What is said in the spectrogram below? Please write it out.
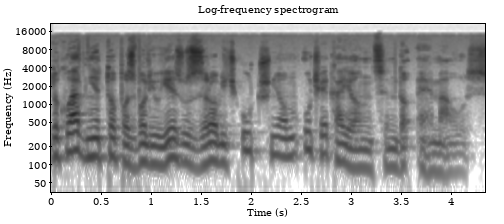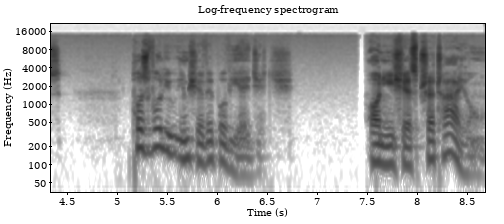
Dokładnie to pozwolił Jezus zrobić uczniom uciekającym do Emaus. Pozwolił im się wypowiedzieć. Oni się sprzeczają.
